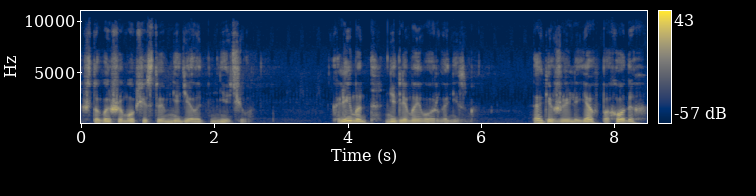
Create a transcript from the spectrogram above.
что в высшем обществе мне делать нечего. Климат не для моего организма. Так и жили. Я в походах,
